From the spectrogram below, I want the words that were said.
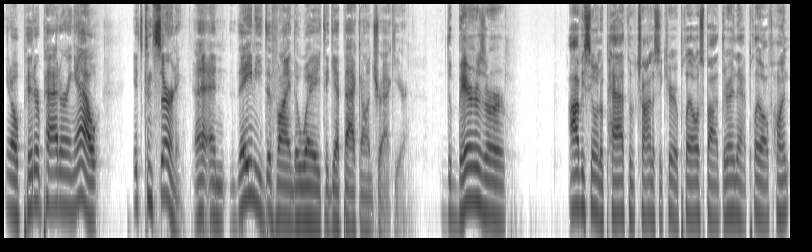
you know, pitter pattering out it's concerning, A- and they need to find a way to get back on track here. The Bears are obviously on a path of trying to secure a playoff spot. They're in that playoff hunt.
